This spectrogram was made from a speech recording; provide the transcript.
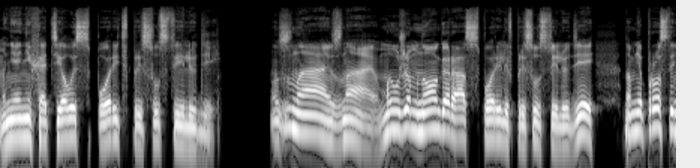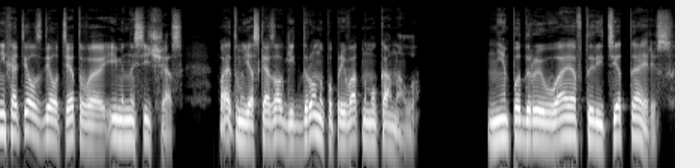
Мне не хотелось спорить в присутствии людей. Знаю, знаю, мы уже много раз спорили в присутствии людей, но мне просто не хотелось сделать этого именно сейчас. Поэтому я сказал Гигдрону по приватному каналу. «Не подрывай авторитет Тайрис.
